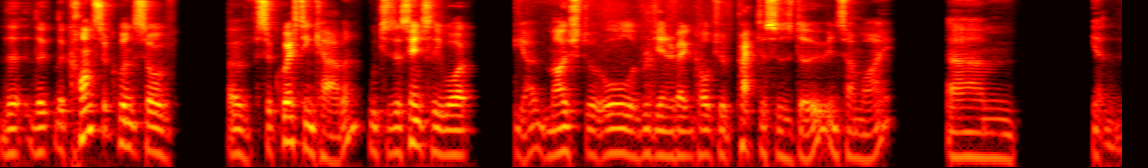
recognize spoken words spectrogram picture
the the, the consequence of of sequestering carbon, which is essentially what you know most or all of regenerative agriculture practices do in some way. Um, you know,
